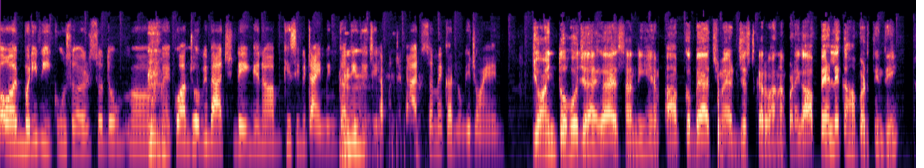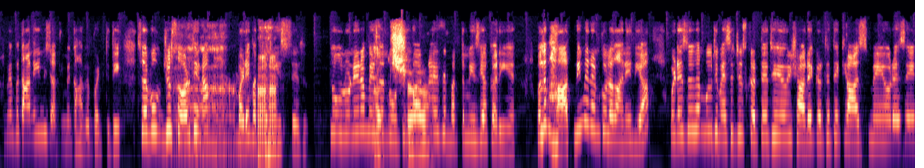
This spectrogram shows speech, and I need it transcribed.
और बड़ी वीक हूँ सर सो तो मेरे को आप जो भी बैच देंगे ना आप किसी भी टाइमिंग का दे दीजिए आप बैच से मैं कर लूँगी ज्वाइन ज्वाइन तो हो जाएगा ऐसा नहीं है। आपको बैच में एडजस्ट करवाना पड़ेगा। आप पहले कहाँ पढ़ती थी? मैं बताने ही नहीं चाहती मैं कहाँ पे पढ़ती थी। सर वो जो सर थे ना बड़े बदतमीज थे। तो उन्होंने ना मेरे साथ दो तीन बार ना ऐसे बदतमीजियाँ करी हैं। मतलब हाथ नहीं मैंने उनको लगाने दिया बट ऐसे सर मुझे मैसेजेस करते थे और इशारे करते थे क्लास में और ऐसे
